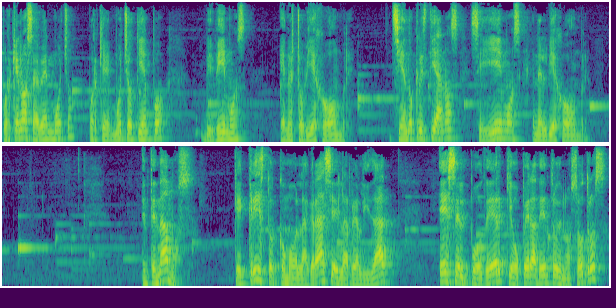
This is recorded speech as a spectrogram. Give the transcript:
¿por qué no se ven mucho? Porque mucho tiempo vivimos en nuestro viejo hombre. Siendo cristianos, seguimos en el viejo hombre. Entendamos que Cristo como la gracia y la realidad es el poder que opera dentro de nosotros,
